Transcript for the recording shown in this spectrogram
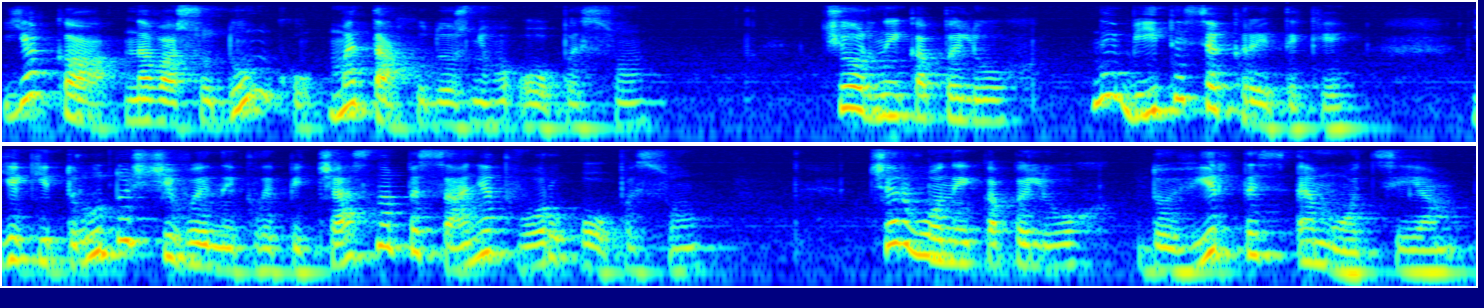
Яка, на вашу думку, мета художнього опису? Чорний капелюх. Не бійтеся критики. Які труднощі виникли під час написання твору опису? Червоний капелюх. Довіртесь емоціям.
